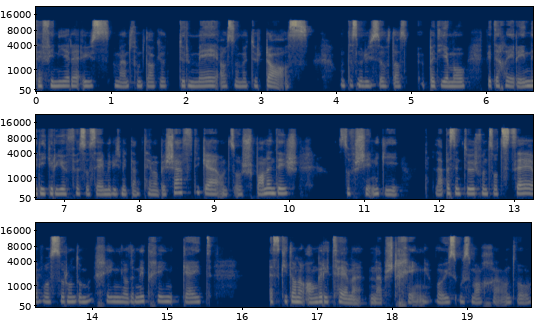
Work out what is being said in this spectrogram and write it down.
definieren uns am Ende des Tages ja durch mehr als nur durch das. Und dass wir uns auf das bei dir mal wieder ein bisschen Erinnerung rufen, so sehr wir uns mit dem Thema beschäftigen und so spannend ist, so verschiedene Lebensentwürfe und so zu sehen, was rund um Kinder oder nicht Kinder geht. Es gibt auch noch andere Themen nebst Kindern, die uns ausmachen und die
